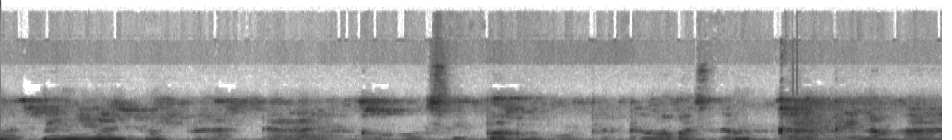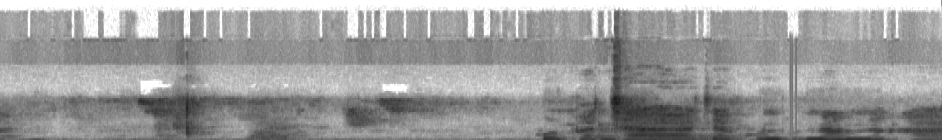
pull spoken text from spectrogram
มัดแม่นหุ่นป้านดาราโกสิบองปะโทสำคัญแต่น้องหาย คุณพัชชาจากคุณบุญนำนะคะ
